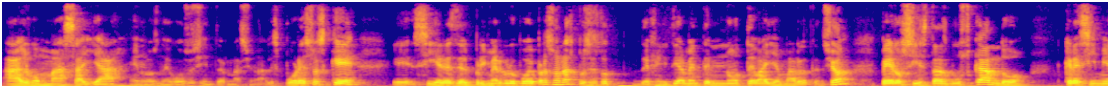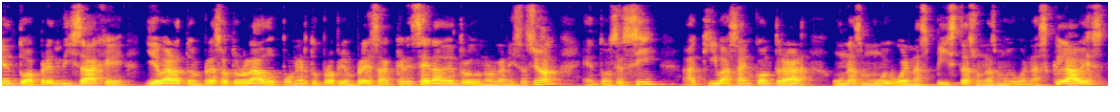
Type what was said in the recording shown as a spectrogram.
algo más allá en los negocios internacionales. Por eso es que eh, si eres del primer grupo de personas, pues esto definitivamente no te va a llamar la atención, pero si estás buscando crecimiento, aprendizaje, llevar a tu empresa a otro lado, poner tu propia empresa, crecer adentro de una organización, entonces sí, aquí vas a encontrar unas muy buenas pistas, unas muy buenas claves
